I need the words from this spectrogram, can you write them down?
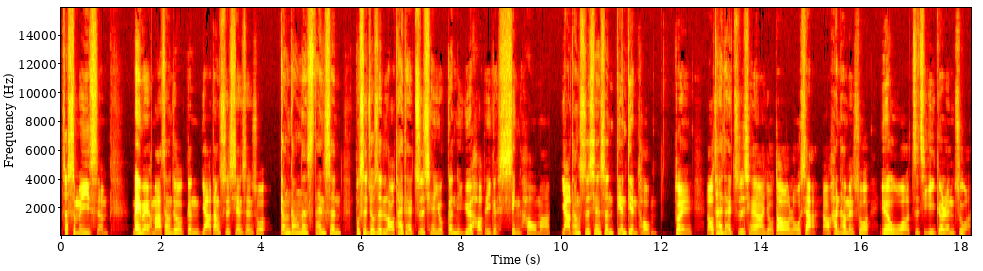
这什么意思啊？妹妹马上就跟亚当斯先生说：“刚刚那三声不是就是老太太之前有跟你约好的一个信号吗？”亚当斯先生点点头，对老太太之前啊有到了楼下，然后和他们说，因为我自己一个人住啊，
